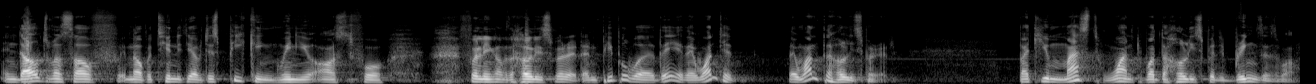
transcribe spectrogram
indulge myself in the opportunity of just peeking when you asked for filling of the Holy Spirit. And people were there. They wanted, they want the Holy Spirit. But you must want what the Holy Spirit brings as well.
